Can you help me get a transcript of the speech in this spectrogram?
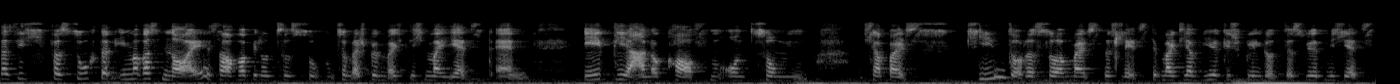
dass ich versuche dann immer was Neues auch ein bisschen zu suchen. Zum Beispiel möchte ich mir jetzt ein E-Piano kaufen und zum, ich habe als Kind oder so einmal das letzte Mal Klavier gespielt und das wird mich jetzt,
